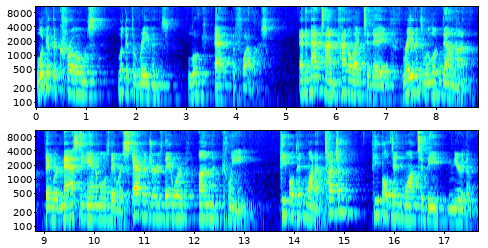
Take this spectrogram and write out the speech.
Look at the crows, look at the ravens, look at the flowers. And in that time, kind of like today, ravens were looked down on. They were nasty animals, they were scavengers, they were unclean. People didn't want to touch them, people didn't want to be near them.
